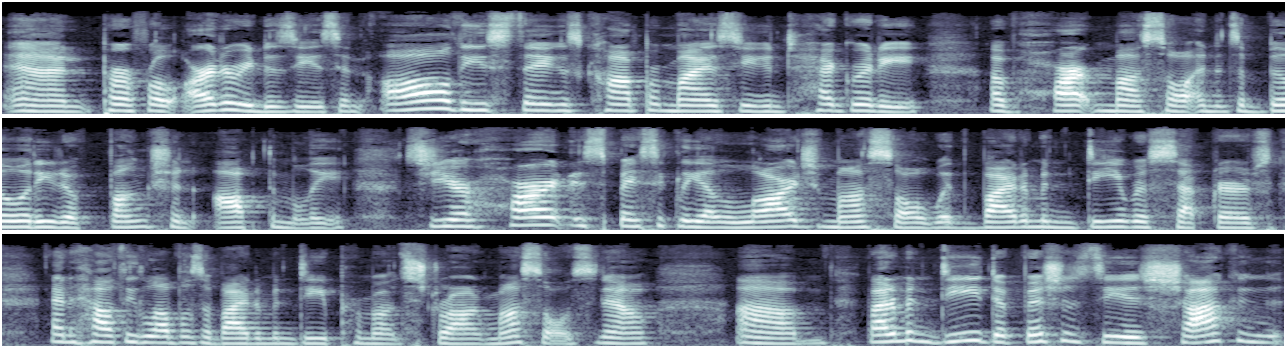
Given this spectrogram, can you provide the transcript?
and peripheral artery disease. And all these things compromise the integrity of heart muscle and its ability to function optimally. So, your heart is basically a large muscle with vitamin D receptors, and healthy levels of vitamin D promote strong muscles. Now, um, vitamin D deficiency is shocking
